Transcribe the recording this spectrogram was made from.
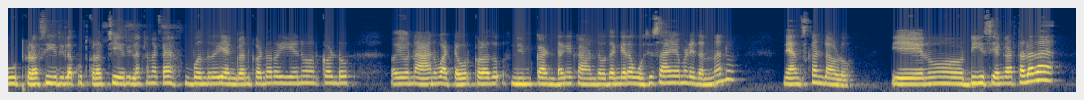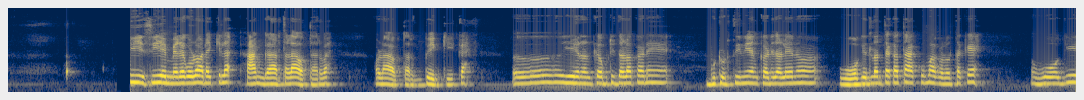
ಉಟ್ಕೊಳಕ್ಕೆ ಸೀರಿಲ್ಲ ಕುತ್ಕೊಳ ಚೇರಿಲ್ಲ ಕನಕ ಬಂದರೆ ಹೆಂಗೆ ಅನ್ಕೊಂಡಾರ ಏನು ಅನ್ಕೊಂಡು. ಅಯ್ಯೋ, ನಾನು ಹೊಟ್ಟೆ ಉರ್ಕೊಳ್ಳೋದು. ನಿಮ್ಮ ಕಂಡಂಗೆ ಕಾಣ್ದವ್ದಂಗೆಲ್ಲ ಹೊಸಿ ಸಹಾಯ ಮಾಡಿದ್ದಾನೆ ನಾನು. ನೆನ್ಸ್ಕೊಂಡ ಅವಳು. ಏನು ಡಿ ಸಿ ಹೆಂಗೆ ಆಡ್ತಾಳಲ್ಲ? ಡಿ ಸಿ, ಎಂ ಎಲ್ ಎಗಳು ಆಡಕ್ಕಿಲ್ಲ. ಹಂಗೆ ಆಡ್ತಾಳೆ, ಅವತಾರವ. ಅವಳು ಅವತಾರ ಬೆಂಕಿಕ ಏನು ಅನ್ಕೊಂಬಿಟ್ಟಿದ್ದಾಳ ಕಣೆ. ಬಿಟ್ಬಿಡ್ತೀನಿ ಅನ್ಕೊಂಡಿದ್ದಾಳೇನೋ. ಹೋಗಿದ್ಲಂತ ಕತೆ ಹಾಕು ಮಗಳಂತಕ್ಕೆ ಹೋಗಿ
